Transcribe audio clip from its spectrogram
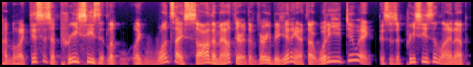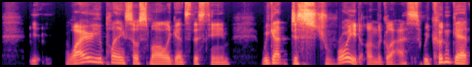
I'm like, this is a preseason. Like once I saw them out there at the very beginning, I thought, what are you doing? This is a preseason lineup. Why are you playing so small against this team? We got destroyed on the glass. We couldn't get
